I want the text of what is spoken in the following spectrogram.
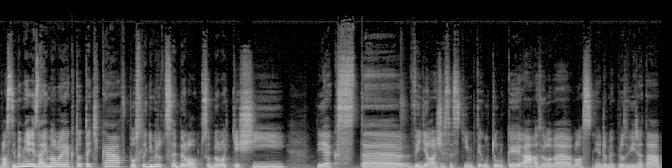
Vlastně by mě i zajímalo, jak to teďka v posledním roce bylo, co bylo těžší, jak jste viděla, že se s tím ty útulky a azylové vlastně domy pro zvířata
